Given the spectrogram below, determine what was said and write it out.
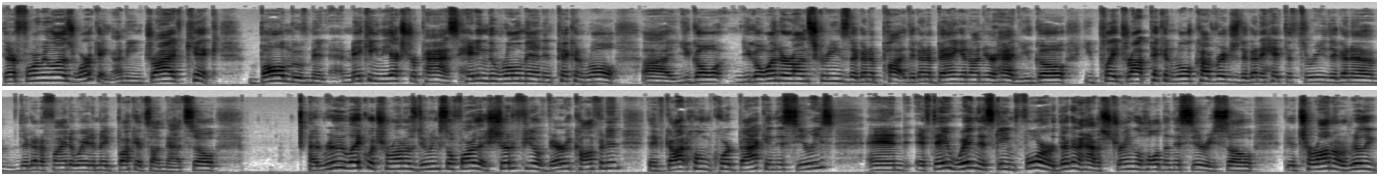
their formula is working. I mean, drive, kick, ball movement, making the extra pass, hitting the roll man and pick and roll. Uh, you go you go under on screens, they're gonna they're gonna bang it on your head. You go you play drop pick and roll coverage, they're gonna hit the three. They're gonna they're gonna find a way to make buckets on that. So I really like what Toronto's doing so far. They should feel very confident. They've got home court back in this series, and if they win this game four, they're going to have a stranglehold in this series. So uh, Toronto really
